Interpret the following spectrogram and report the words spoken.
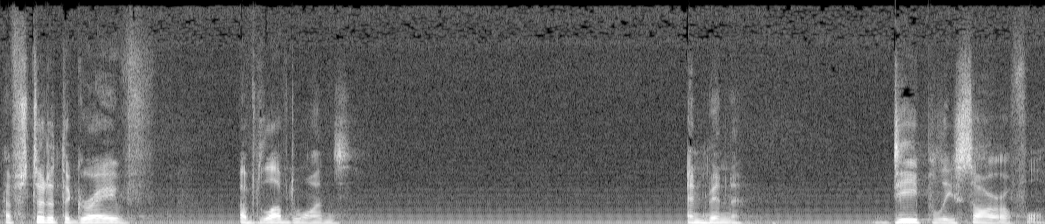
have stood at the grave of loved ones and been deeply sorrowful.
